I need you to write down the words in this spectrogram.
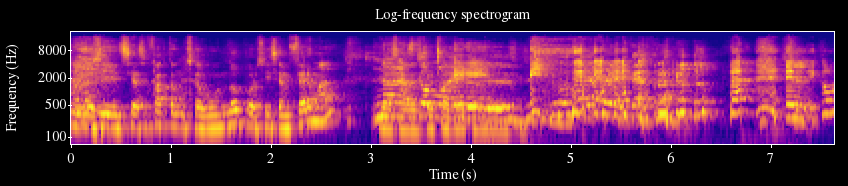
Bueno, si, si hace falta un segundo por si se enferma, ya No, es sabes como que el- ¿Cómo se llama el teatro? El- ¿Cómo?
